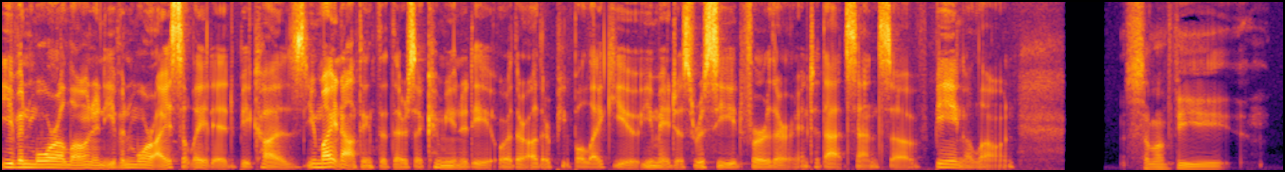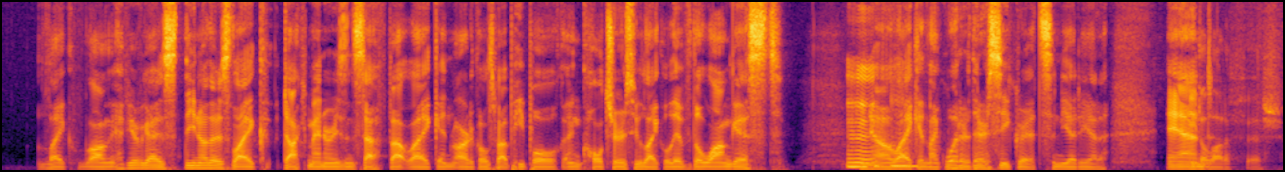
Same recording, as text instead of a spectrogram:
even more alone and even more isolated because you might not think that there's a community or there are other people like you you may just recede further into that sense of being alone Some of the like long. Have you ever guys? You know, there's like documentaries and stuff about like and articles about people and cultures who like live the longest. You mm-hmm. know, mm-hmm. like and like what are their secrets and yada yada. And Eat a lot of fish.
